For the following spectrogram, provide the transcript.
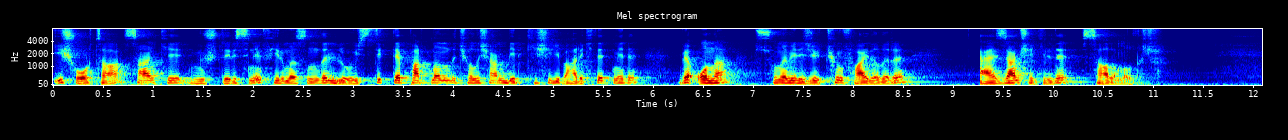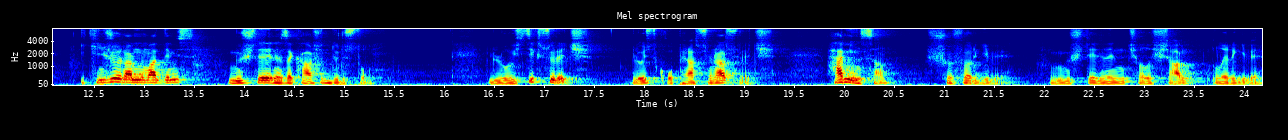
iş ortağı sanki müşterisinin firmasında lojistik departmanında çalışan bir kişi gibi hareket etmeli ve ona sunabileceği tüm faydaları elzem şekilde sağlamalıdır. İkinci önemli maddemiz müşterilerinize karşı dürüst olun. Lojistik süreç, lojistik operasyonel süreç hem insan, şoför gibi, müşterilerin çalışanları gibi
